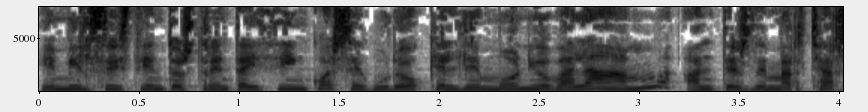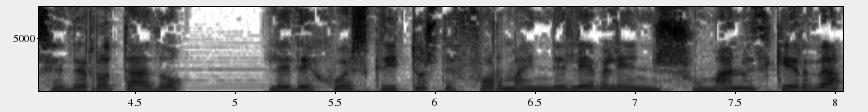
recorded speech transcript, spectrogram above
En 1635 aseguró que el demonio Balaam, antes de marcharse derrotado, le dejó escritos de forma indeleble en su mano izquierda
